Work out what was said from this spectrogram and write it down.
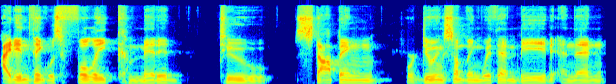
I didn't think was fully committed to stopping or doing something with Embiid. And then,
